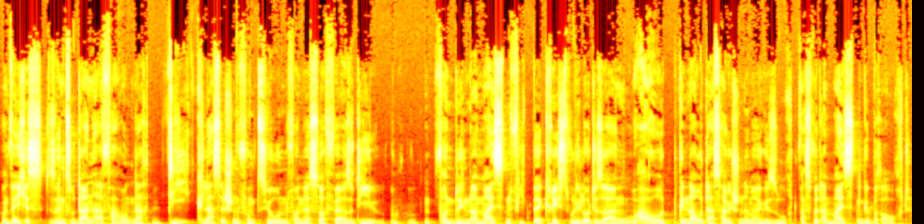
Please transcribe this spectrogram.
Und welches sind so deiner Erfahrung nach die klassischen Funktionen von der Software, also die, von denen du am meisten Feedback kriegst, wo die Leute sagen, wow, genau das habe ich schon immer gesucht. Was wird am meisten gebraucht?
